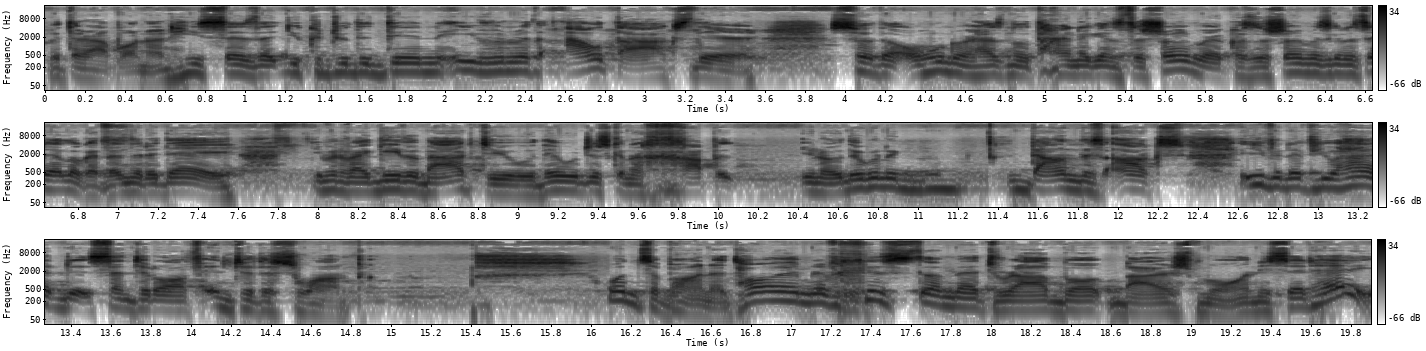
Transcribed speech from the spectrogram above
with the Rabbanon. He says that you could do the din even without the ox there. So the owner has no time against the shomer because the shomer is going to say, look, at the end of the day, even if I gave it back to you, they were just going to chop it. You know, they're going to down this ox even if you had sent it off into the swamp. Once upon a time, Rav met Rabba Bar and he said, "Hey,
